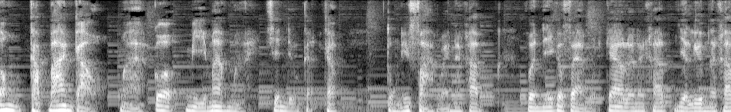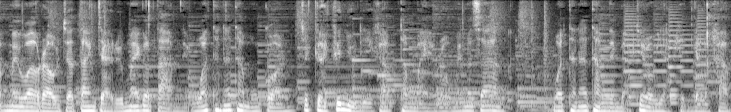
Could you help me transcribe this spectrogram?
ต้องกลับบ้านเก่ามาก็มีมากมาย เช่นเดียวกันครับ ตรงนี้ฝากไว้นะครับ วันนี้กาแฟหมดแก้วแล้วนะครับ อย่าลืมนะครับ ไม่ว่าเราจะตั้งใจหรือไม่ก็ตามเนี่ยวัฒนธรรมองค์กรจะเกิดขึ้นอยู่ดีครับทำไมเราไม่มาสร้างวัฒนธรรมในแบบที่เราอยากเห็นกันล่ะครับ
